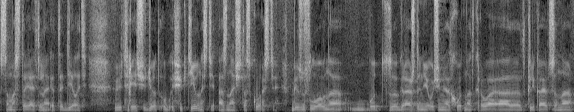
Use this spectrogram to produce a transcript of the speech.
самостоятельно это делать. Ведь речь идет об эффективности, а значит о скорости. Безусловно, вот граждане очень охотно откликаются на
